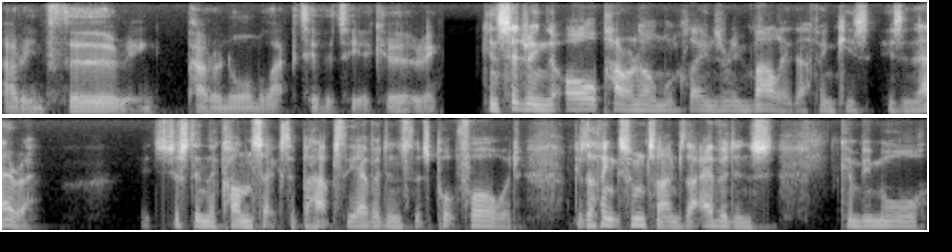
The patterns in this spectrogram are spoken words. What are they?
are inferring paranormal activity occurring. Considering that all paranormal claims are invalid, I think is is an error. It's just in the context of perhaps the evidence that's put forward, because I think sometimes that evidence can be more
